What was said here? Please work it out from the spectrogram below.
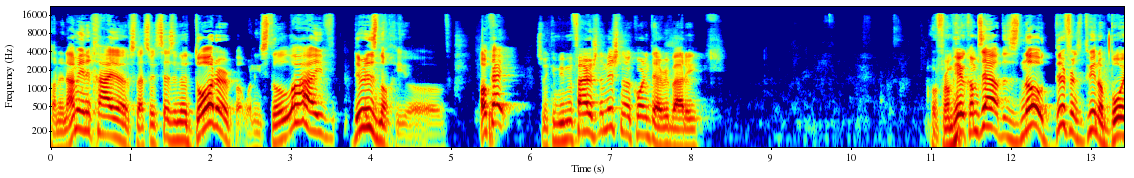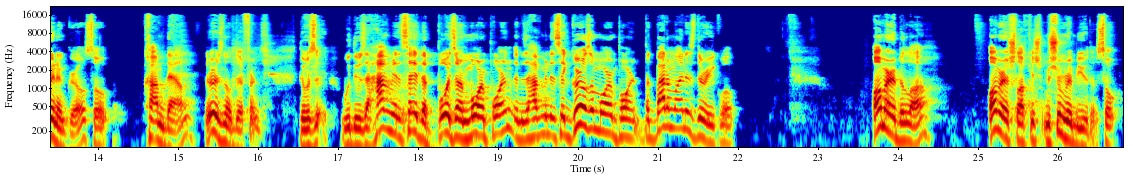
So that's what it says in the daughter, but when he's still alive, there is no chiyuv. Okay, so we can be mefarish the Mishnah according to everybody. But from here comes out, there's no difference between a boy and a girl. So calm down. There is no difference. There was a, there was a havamina to say that boys are more important, and there's a havamina to say girls are more important. But bottom line is they're equal. Omer Billah, Omer Shlakish, Mishum Rabbi Yehuda. So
